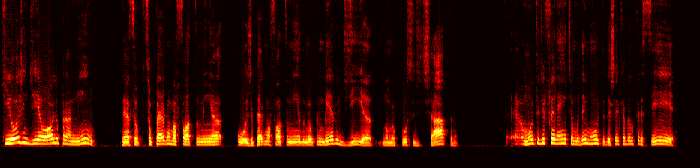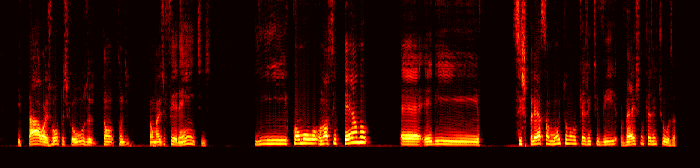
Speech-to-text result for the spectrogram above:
que hoje em dia eu olho para mim, né, se, eu, se eu pego uma foto minha hoje, pego uma foto minha do meu primeiro dia no meu curso de teatro, é muito diferente, eu mudei muito, deixei o cabelo crescer, e tal, as roupas que eu uso estão tão, tão mais diferentes. E como o nosso interno, é, ele se expressa muito no que a gente vi, veste, no que a gente usa.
